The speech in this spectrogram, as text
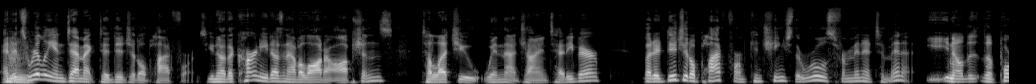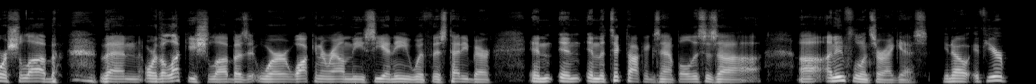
And it's Hmm. really endemic to digital platforms. You know, the Carney doesn't have a lot of options to let you win that giant teddy bear, but a digital platform can change the rules from minute to minute. you know, the, the poor schlub then, or the lucky schlub, as it were, walking around the CNE with this teddy bear. In in in the TikTok example, this is a uh, an influencer, I guess. You know, if you're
